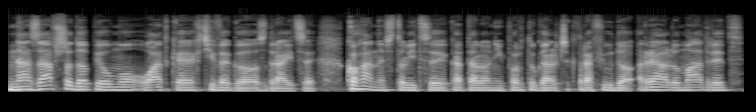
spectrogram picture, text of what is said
na zawsze dopiął mu łatkę chciwego zdrajcy. Kochany w stolicy Katalonii Portugalczyk trafił do Realu Madryt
